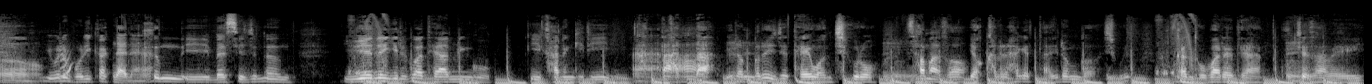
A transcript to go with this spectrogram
어. 이번에 보니까 네네. 큰이 메시지는 유엔의 길과 대한민국이 가는 길이 아, 같다. 같다. 이런 거를 이제 대원칙으로 음. 삼아서 역할을 하겠다. 이런 것이고요. 북한 도발에 대한 국제사회의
